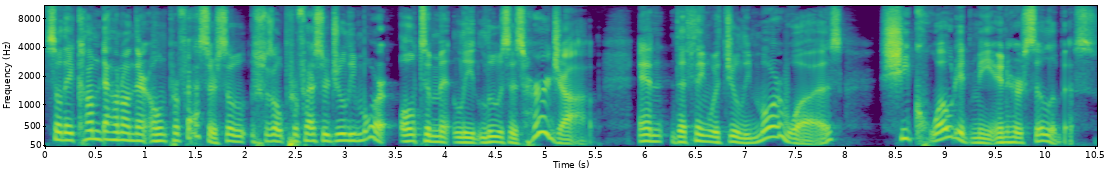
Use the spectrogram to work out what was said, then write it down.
So they come down on their own professor. So so Professor Julie Moore ultimately loses her job. And the thing with Julie Moore was she quoted me in her syllabus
